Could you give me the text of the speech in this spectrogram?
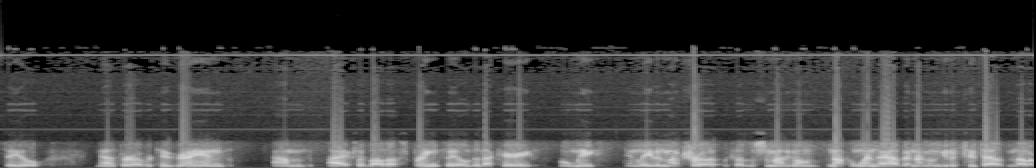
steel, now that they're over two grand, um, I actually bought a Springfield that I carry on me and leaving my truck because if somebody's going to knock a window out, they're not going to get a two thousand dollar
